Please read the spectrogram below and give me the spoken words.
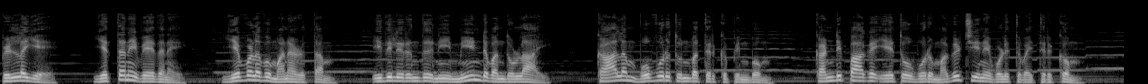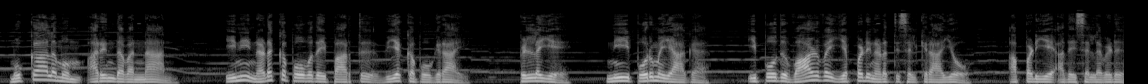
பிள்ளையே எத்தனை வேதனை எவ்வளவு மன அழுத்தம். இதிலிருந்து நீ மீண்டு வந்துள்ளாய். காலம் ஒவ்வொரு துன்பத்திற்கு பின்பும். கண்டிப்பாக ஏதோ ஒரு மகிழ்ச்சியினை ஒழித்து வைத்திருக்கும். முக்காலமும் அறிந்தவன் நான். இனி நடக்கப் போவதை பார்த்து வியக்கப் போகிறாய். பிள்ளையே நீ பொறுமையாக இப்போது வாழ்வை எப்படி நடத்தி செல்கிறாயோ அப்படியே அதை செல்லவிடு.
